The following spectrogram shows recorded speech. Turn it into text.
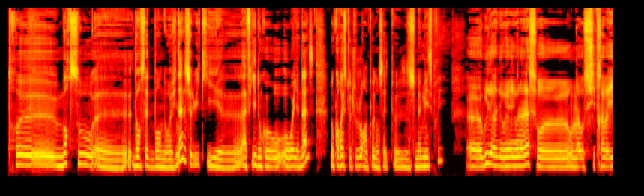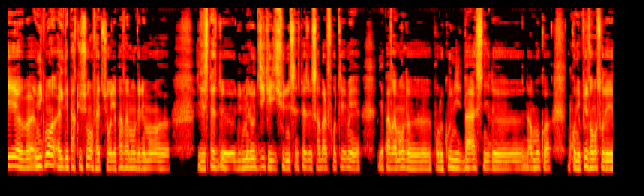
Autre euh, morceau euh, dans cette bande originale, celui qui est euh, affilié donc au, au Donc on reste toujours un peu dans, ce même esprit. Oui, les euh, on a aussi travaillé uniquement avec des percussions en fait. Il n'y a pas vraiment d'éléments, des espèces d'une mélodie qui est issue d'une espèce de cymbale frottée, mais il n'y a pas vraiment de, pour le coup, ni de basse ni de d'armo quoi. Donc on est plus vraiment sur des,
